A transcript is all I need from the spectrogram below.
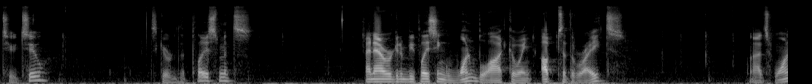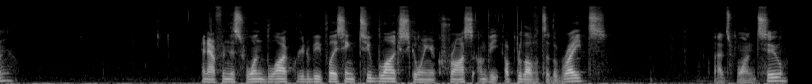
two, two. Let's go to the placements. And now we're going to be placing one block going up to the right. That's one. And now from this one block, we're going to be placing two blocks going across on the upper level to the right. That's one, two.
